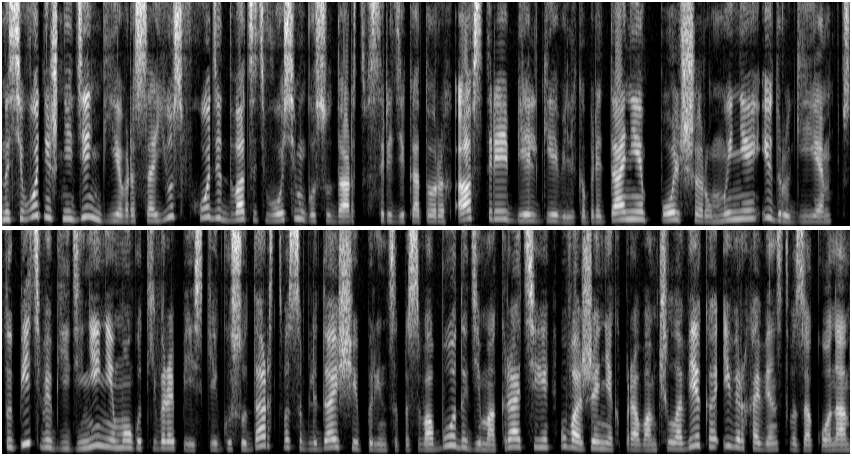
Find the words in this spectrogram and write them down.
На сегодняшний день в Евросоюз входит 28 государств, среди которых Австрия, Бельгия, Великобритания, Польша, Румыния и другие. Вступить в объединение могут европейские государства, соблюдающие принципы свободы, демократии, уважения к правам человека и верховенства закона.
